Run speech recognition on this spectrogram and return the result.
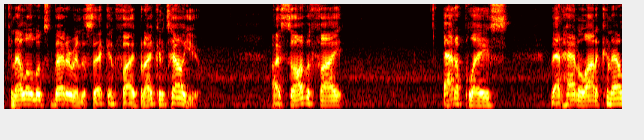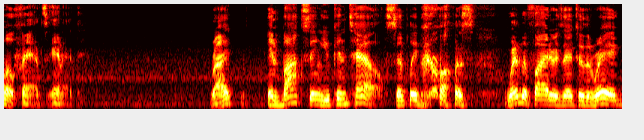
Canelo looks better in the second fight, but I can tell you, I saw the fight at a place that had a lot of Canelo fans in it. Right? In boxing, you can tell simply because when the fighters enter the ring,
